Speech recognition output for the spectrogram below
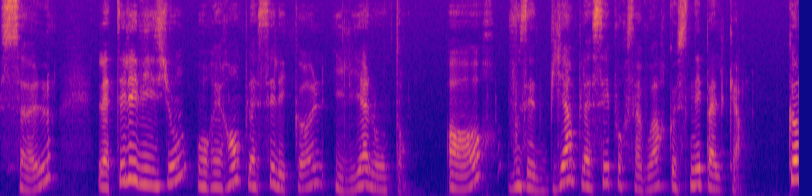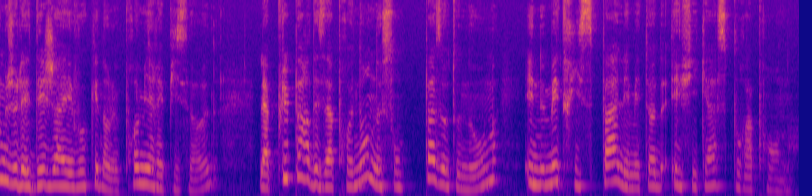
seules, la télévision aurait remplacé l'école il y a longtemps. Or, vous êtes bien placé pour savoir que ce n'est pas le cas. Comme je l'ai déjà évoqué dans le premier épisode, la plupart des apprenants ne sont pas autonomes et ne maîtrisent pas les méthodes efficaces pour apprendre.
